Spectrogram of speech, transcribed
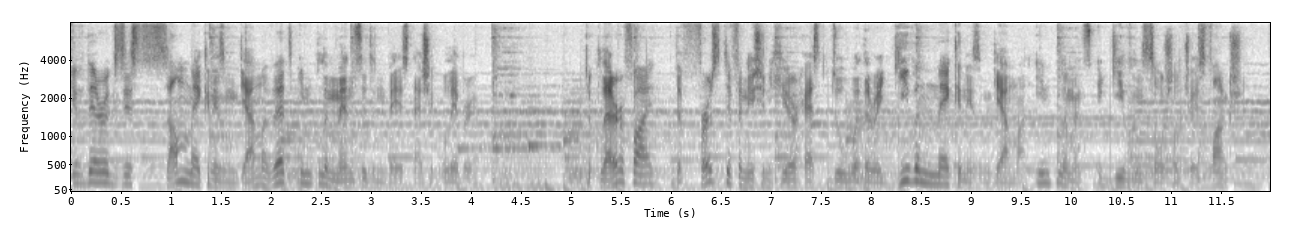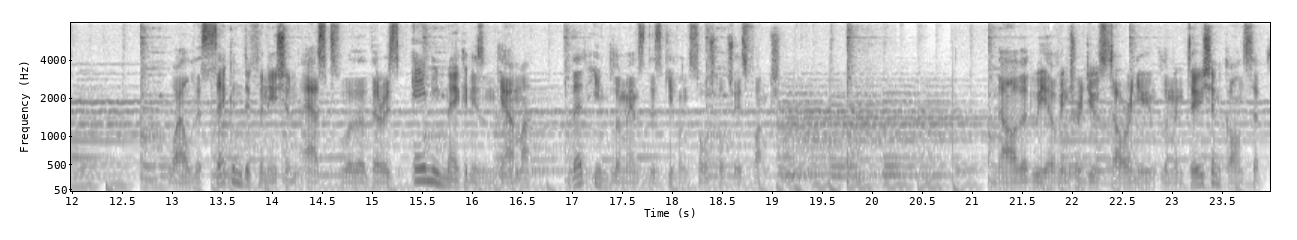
if there exists some mechanism gamma that implements it in Bayes-Nash equilibrium. To clarify, the first definition here has to do whether a given mechanism gamma implements a given social choice function, while the second definition asks whether there is any mechanism gamma that implements this given social choice function. Now that we have introduced our new implementation concept,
